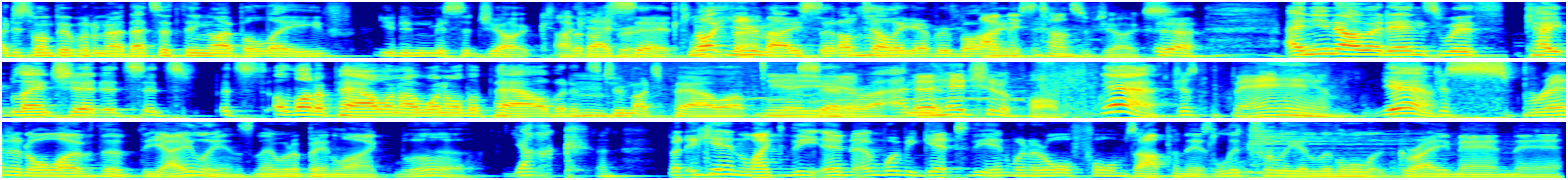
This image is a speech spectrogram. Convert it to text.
I just want people to know that's a thing I believe. You didn't miss a joke that Okay, I terrific. said. Not you. Mason. I'm telling everybody. I miss tons of jokes. Yeah. And you know it ends with Cate Blanchett. It's it's it's a lot of power and I want all the power, but it's too much power, Mm. Yeah, etc. yeah. And Her head should have popped. yeah. Just bam. Yeah. Just spread it all over the, the aliens, and they would have been like, Bleh. Yuck. But again, like the and, and when we get to the end, when it all forms up and there's literally a little grey man there.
